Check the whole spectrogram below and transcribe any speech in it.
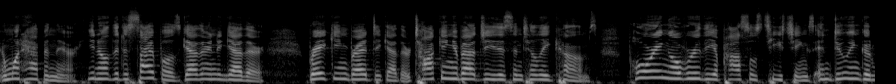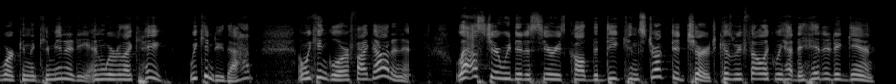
and what happened there. You know, the disciples gathering together, breaking bread together, talking about Jesus until he comes, pouring over the apostles' teachings, and doing good work in the community. And we were like, hey, we can do that, and we can glorify God in it. Last year, we did a series called The Deconstructed Church because we felt like we had to hit it again.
